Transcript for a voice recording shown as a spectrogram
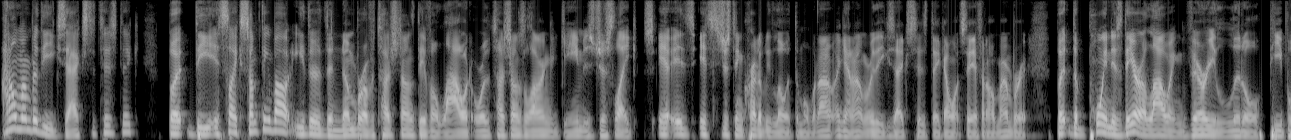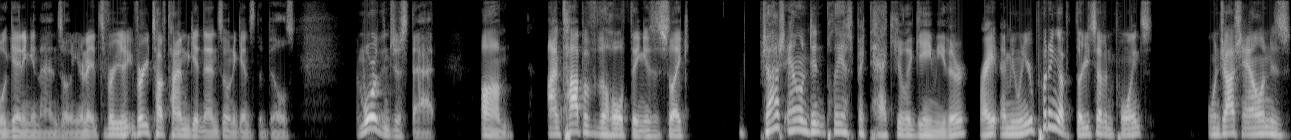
I don't remember the exact statistic, but the it's like something about either the number of touchdowns they've allowed or the touchdowns allowing a game is just like it's it's just incredibly low at the moment. I again, I don't remember the exact statistic. I won't say if I don't remember it. But the point is they are allowing very little people getting in the end zone. It's very very tough time to get in the end zone against the Bills. And more than just that, um, on top of the whole thing is it's like Josh Allen didn't play a spectacular game either, right? I mean, when you're putting up 37 points, when Josh Allen is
